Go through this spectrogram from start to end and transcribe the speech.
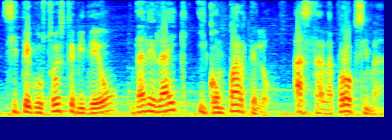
Si te gustó este video, dale like y compártelo. Hasta la próxima.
